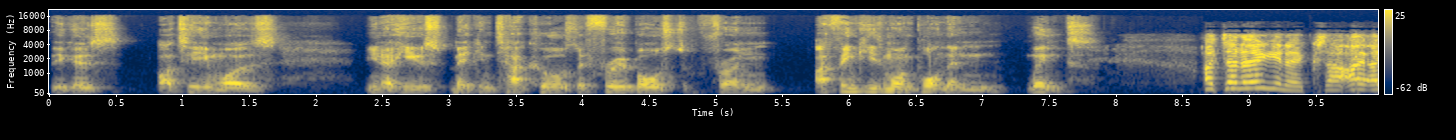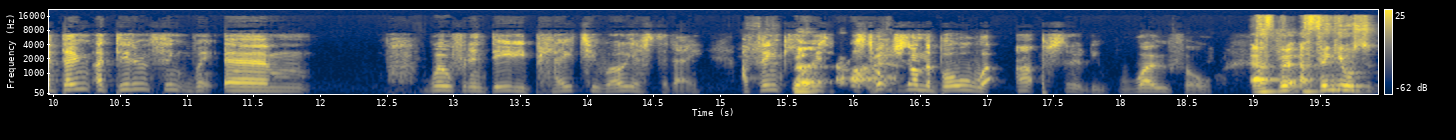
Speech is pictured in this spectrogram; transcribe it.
because our team was, you know, he was making tackles, the through balls front. I think he's more important than Winks. I don't know, you know, because I, I don't I didn't think um Wilfred Ndidi played too well yesterday. I think he But- was, his touches on the ball were absolutely woeful. I, th- I think it was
